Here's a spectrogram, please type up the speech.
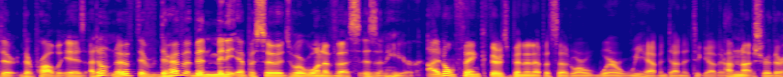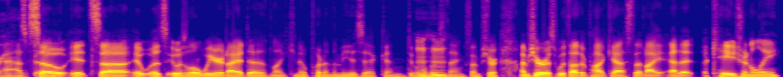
there there probably is. I don't know if there there haven't been many episodes where one of us isn't here. I don't think there's been an episode where where we haven't done it together. I'm not sure there has been. so it's uh it was it was a little weird. I had to like you know put in the music and do all those Mhm. things. I'm sure I'm sure as with other podcasts that I edit occasionally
